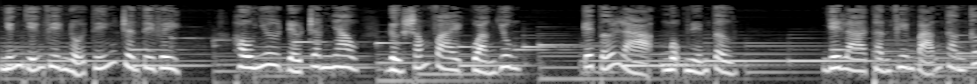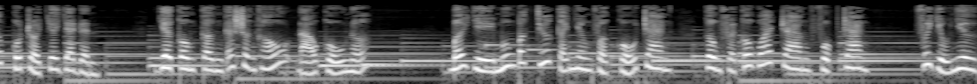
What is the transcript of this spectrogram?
những diễn viên nổi tiếng trên TV. Hầu như đều tranh nhau được sắm vai Hoàng Dung. Kế tới là một niệm từ. Vậy là thành phiên bản thăng cấp của trò chơi gia đình. Giờ còn cần cả sân khấu đạo cụ nữa. Bởi vì muốn bắt chước cả nhân vật cổ trang, cần phải có quá trang, phục trang. Ví dụ như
